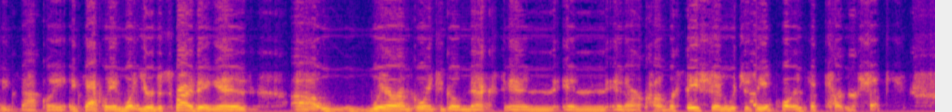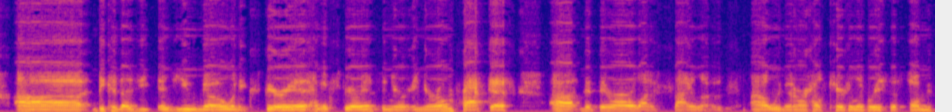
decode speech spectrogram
Exactly, exactly. And what you're describing is uh, where I'm going to go next in, in, in our conversation, which is the importance of partnerships. Uh, because as you, as you know and experience have experienced in your in your own practice, uh, that there are a lot of silos uh, within our healthcare delivery system,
